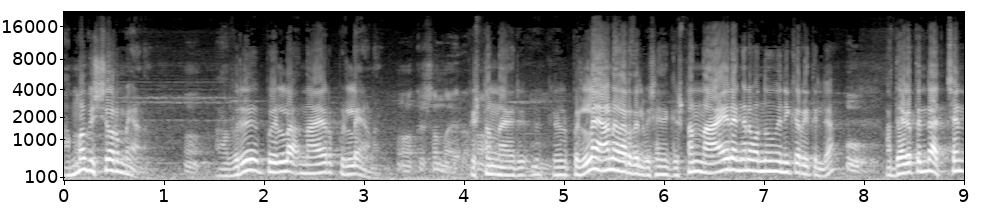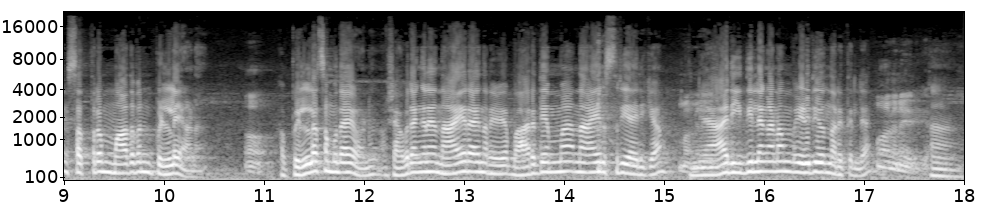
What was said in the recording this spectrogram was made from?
അമ്മ വിശ്വർമ്മയാണ് അവർ പിള്ള നായർ പിള്ളയാണ്. കൃഷ്ണൻ നായർ. പിള്ളയാണ് കാര്യത്തിൽ പക്ഷേ കൃഷ്ണൻ നായർ എങ്ങനെ വന്നു എനിക്കറിയത്തില്ല. അദ്ദേഹത്തിന്റെ അച്ഛൻ സത്രം മാധവൻ പിള്ളയാണ്. അപ്പൊ പിള്ള സമുദായമാണ്. പക്ഷെ അവരങ്ങനെ നായരായെന്ന് അറിയാം ഭാരതിയമ്മ നായർ സ്ത്രീ ആയിരിക്കാം ഞാൻ ആ രീതിയിലെങ്ങണം എഴുതിയൊന്നും അറിയത്തില്ല. ആ,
